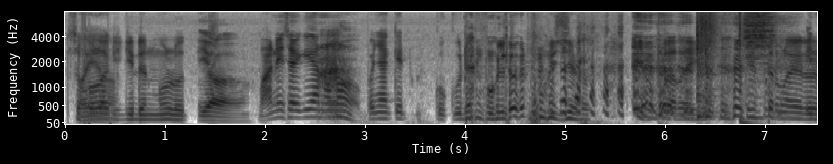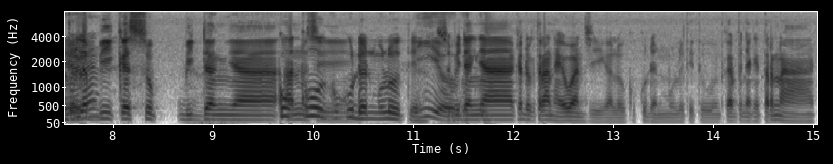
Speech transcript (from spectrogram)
Sekolah iya. gigi dan mulut. Iya. Mana saya kan ono penyakit kuku dan mulut. Oh iya. Pinter lagi. Pinter lah Itu ya. lebih ke sub bidangnya anu kuku, sih. kuku dan mulut ya. Iya. Sub bidangnya kedokteran hewan sih kalau kuku dan mulut itu. Itu kan penyakit ternak.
